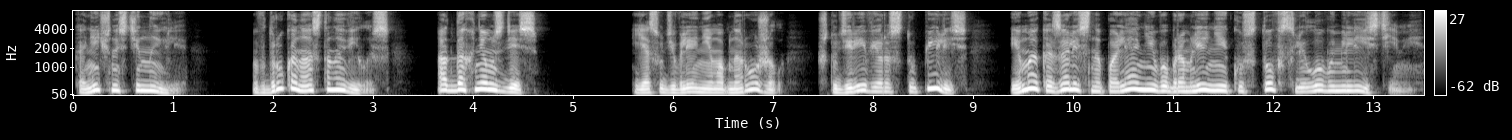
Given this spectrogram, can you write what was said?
конечности ныли. Вдруг она остановилась. «Отдохнем здесь». Я с удивлением обнаружил, что деревья расступились, и мы оказались на поляне в обрамлении кустов с лиловыми листьями.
